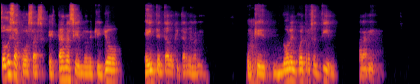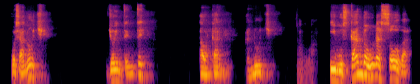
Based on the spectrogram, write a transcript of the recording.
todas esas cosas están haciendo de que yo he intentado quitarme la vida porque no le encuentro sentido a la vida. Pues anoche yo intenté ahorcarme anoche y buscando una soga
